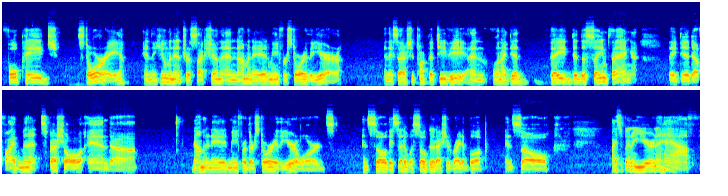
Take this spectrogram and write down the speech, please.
full page story in the human interest section and nominated me for story of the year. And they said I should talk to TV. And when I did, they did the same thing. They did a five minute special and uh, nominated me for their story of the year awards. And so they said it was so good I should write a book. And so I spent a year and a half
